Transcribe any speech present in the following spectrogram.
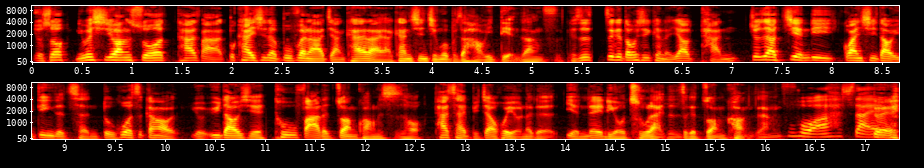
有时候你会希望说他把不开心的部分啊讲开来啊，看心情会比较好一点这样子。可是这个东西可能要谈，就是要建立关系到一定的程度，或者是刚好有遇到一些突发的状况的时候，他才比较会有那个眼泪流出来的这个状况这样子。哇塞！对，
